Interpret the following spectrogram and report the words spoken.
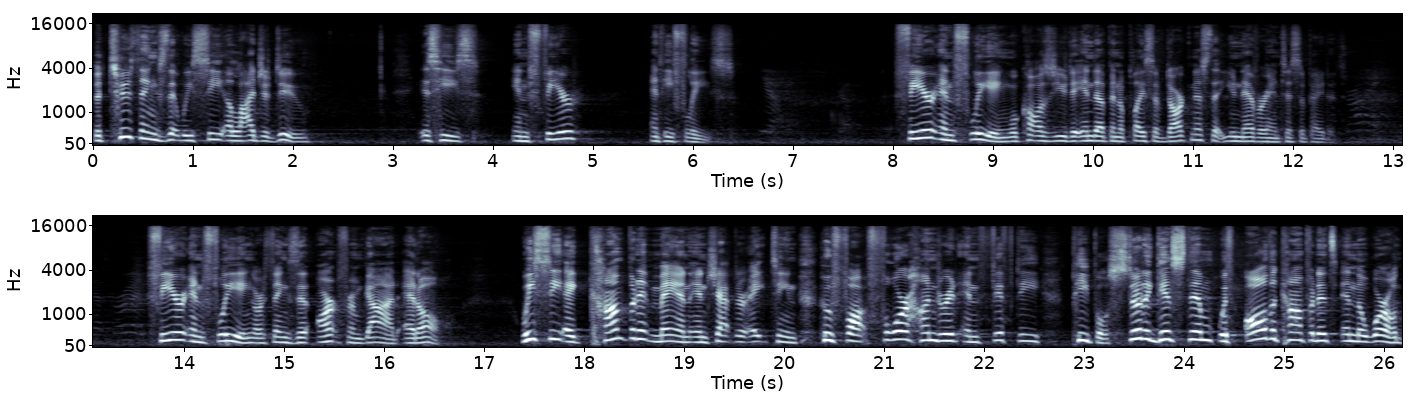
The two things that we see Elijah do is he's in fear and he flees. Fear and fleeing will cause you to end up in a place of darkness that you never anticipated. Fear and fleeing are things that aren't from God at all. We see a confident man in chapter 18 who fought 450 people, stood against them with all the confidence in the world,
